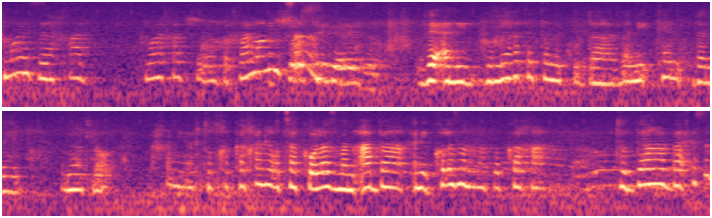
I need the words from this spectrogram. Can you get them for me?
כמו איזה אחד, כמו אחד שהוא בכלל לא נמצא. ואני גומרת את הנקודה, ואני, כן, ואני אומרת לו, איך אני אוהבת אותך, ככה אני רוצה כל הזמן, אבא, אני כל הזמן אומרת לו ככה. תודה רבה, איזה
